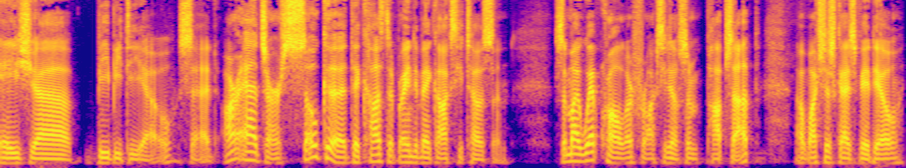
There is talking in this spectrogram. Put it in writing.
Asia BBDO said, Our ads are so good they cause the brain to make oxytocin. So my web crawler for oxytocin pops up. I watch this guy's video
